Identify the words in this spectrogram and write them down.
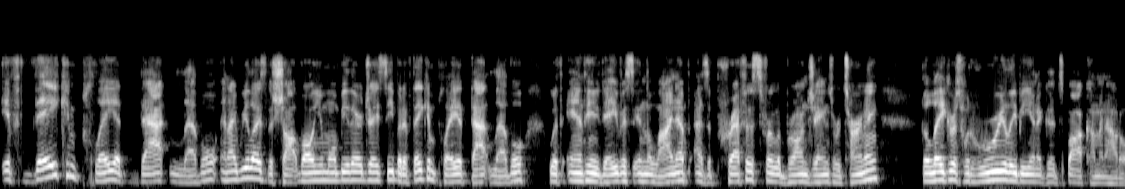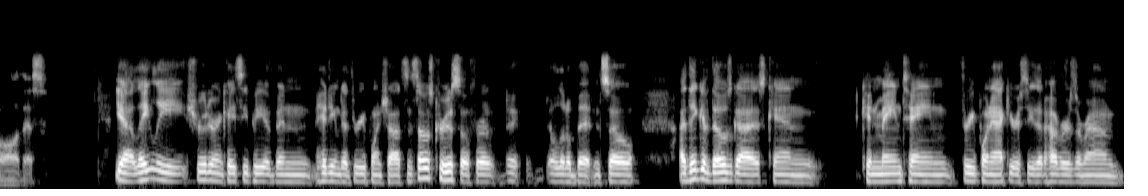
if they can play at that level, and I realize the shot volume won't be there, JC, but if they can play at that level with Anthony Davis in the lineup as a preface for LeBron James returning, the Lakers would really be in a good spot coming out of all of this. Yeah, lately Schroeder and KCP have been hitting the three point shots, and so is Caruso for a little bit. And so I think if those guys can can maintain three point accuracy that hovers around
